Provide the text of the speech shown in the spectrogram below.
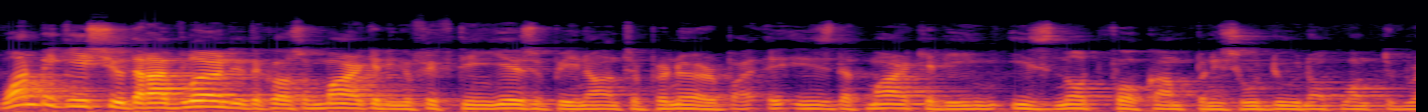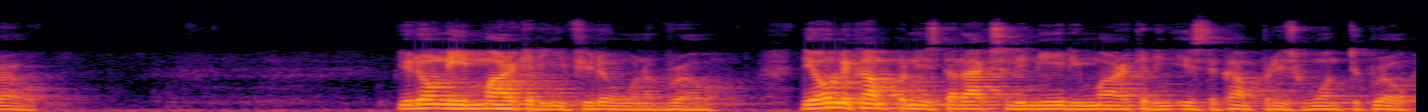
One big issue that I've learned in the course of marketing of 15 years of being an entrepreneur uh, is that marketing is not for companies who do not want to grow. You don't need marketing if you don't want to grow. The only companies that actually need marketing is the companies who want to grow.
